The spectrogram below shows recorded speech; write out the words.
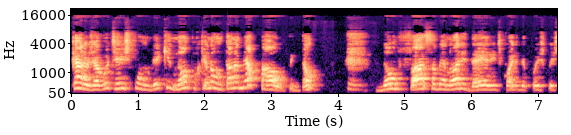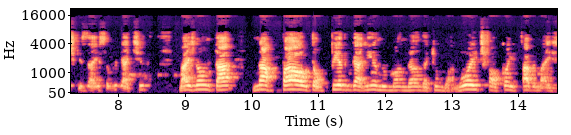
Cara, eu já vou te responder que não, porque não está na minha pauta. Então, não faço a menor ideia. A gente pode depois pesquisar aí sobre o Gatito, mas não está na pauta, o Pedro Galindo mandando aqui um boa noite. Falcão e Fábio mais,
